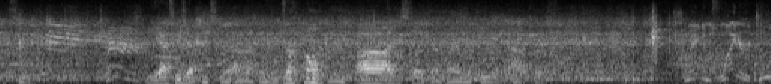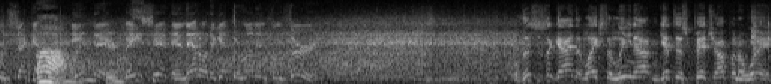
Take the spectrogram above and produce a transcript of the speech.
Let's see. Yeah, it's BJ Upton's good. I'm not gonna throw. Uh, I just like uh, kind of look the uh, out first. Swing and a liner towards second. Oh, my in there, goodness. base hit, and that ought to get the run in from third. Well, this is a guy that likes to lean out and get this pitch up and away.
